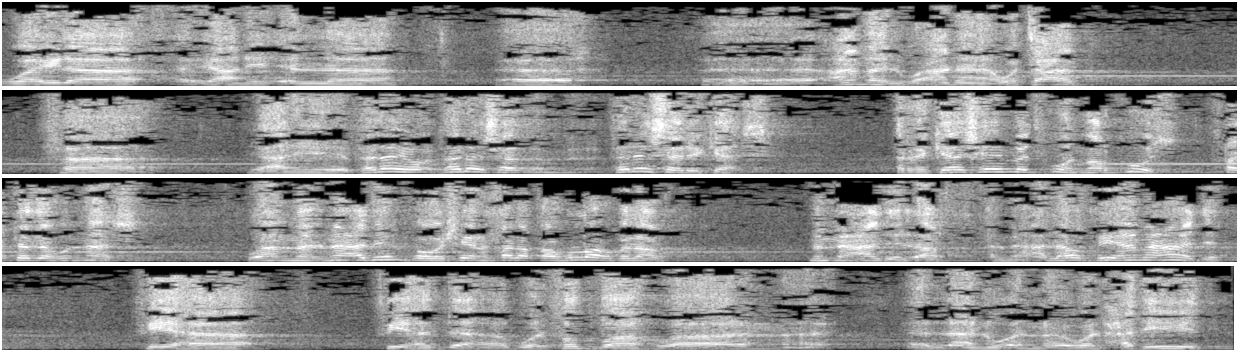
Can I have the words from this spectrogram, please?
وإلى يعني آه، آه، عمل وعناء وتعب. ف يعني فلا فليس فليس ركاز الركاز شيء مدفون مركوز ركزه الناس. وأما المعدن فهو شيء خلقه الله في الأرض من معادن الأرض. الأرض فيها معادن فيها فيها الذهب والفضة والحديد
